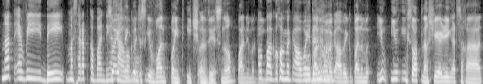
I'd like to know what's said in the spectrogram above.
not every day masarap kabanding So I asawa think mo. we'll just give one point each on this, no? Paano maging... o bago Oh, mag-away bago dalawa. kami mag-away, paano mag- yung, yung, yung thought lang, sharing at saka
